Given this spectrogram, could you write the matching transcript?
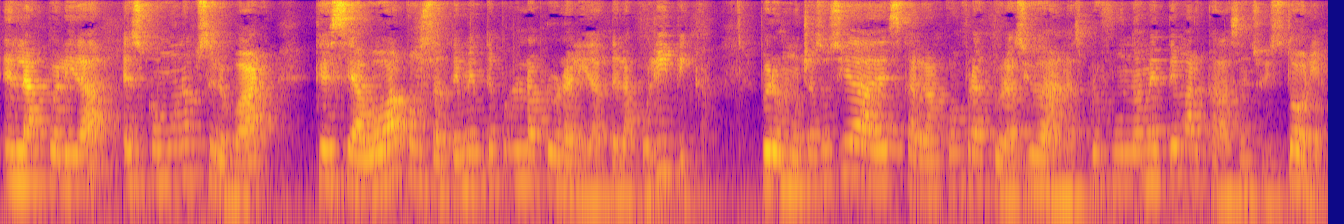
En la actualidad es común observar que se aboga constantemente por la pluralidad de la política, pero muchas sociedades cargan con fracturas ciudadanas profundamente marcadas en su historia,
